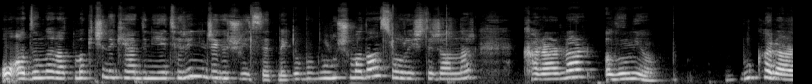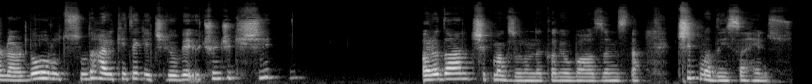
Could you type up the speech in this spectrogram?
o adımlar atmak için de kendini yeterince güçlü hissetmek ve bu buluşmadan sonra işte canlar kararlar alınıyor. Bu kararlar doğrultusunda harekete geçiliyor ve üçüncü kişi aradan çıkmak zorunda kalıyor bazılarınızda. Çıkmadıysa henüz.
